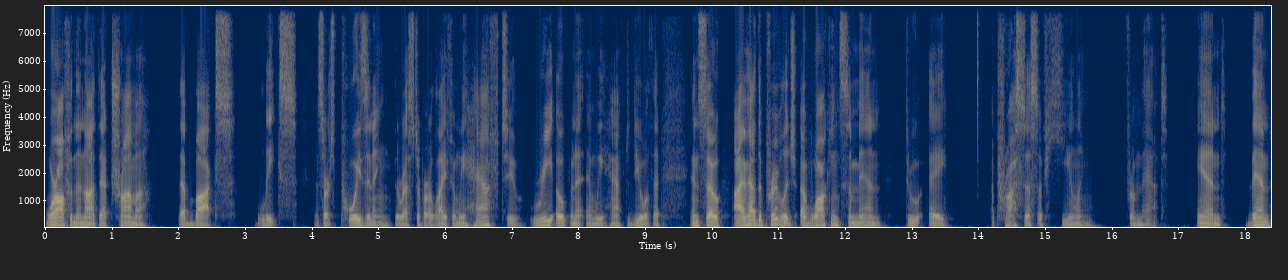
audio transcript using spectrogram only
more often than not, that trauma, that box leaks and starts poisoning the rest of our life. And we have to reopen it and we have to deal with it. And so I've had the privilege of walking some men through a, a process of healing from that. And then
